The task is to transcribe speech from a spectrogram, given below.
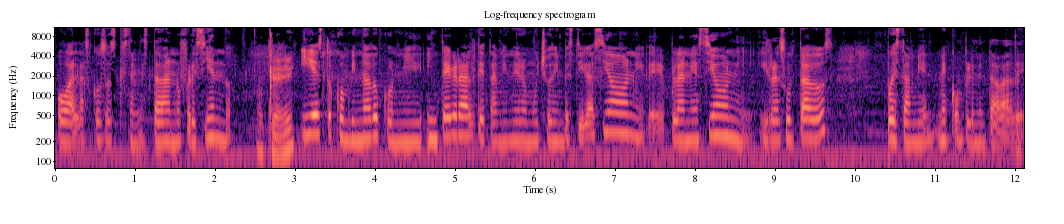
o a las cosas que se me estaban ofreciendo. Ok. Y esto combinado con mi integral, que también era mucho de investigación y de planeación y, y resultados, pues también me complementaba de,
